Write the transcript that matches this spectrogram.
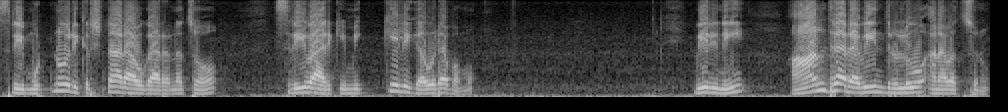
శ్రీ ముట్నూరి కృష్ణారావు గారనచో శ్రీవారికి మిక్కిలి గౌరవము. వీరిని ఆంధ్ర రవీంద్రులు అనవచ్చును.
